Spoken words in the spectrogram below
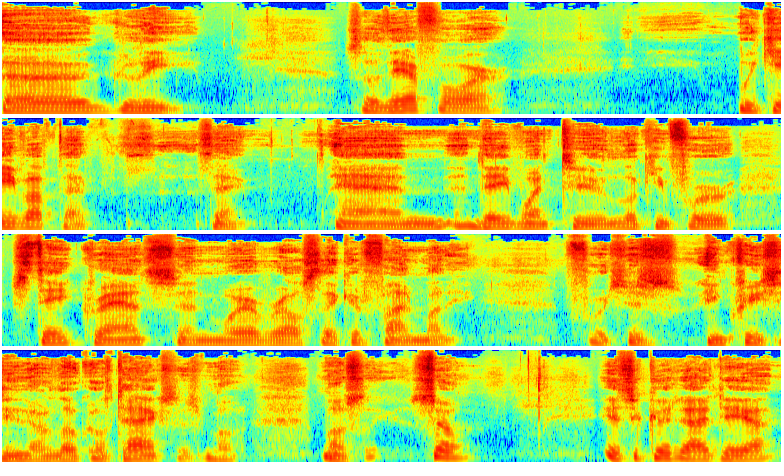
ugly. So therefore, we gave up that thing. And they went to looking for state grants and wherever else they could find money, which is increasing their local taxes mo- mostly. So it's a good idea.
